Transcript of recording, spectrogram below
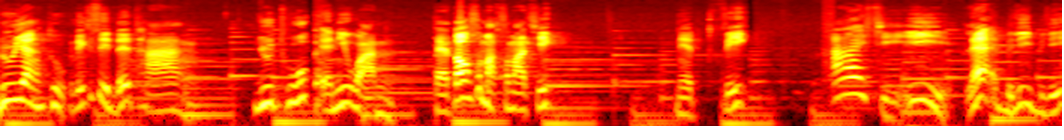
ดูอย่างถูกลิขสิทธิ์ได้ทาง YouTube Anyone แต่ต้องสมัครสมาชิก Netflix i อ e และ Bilibili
